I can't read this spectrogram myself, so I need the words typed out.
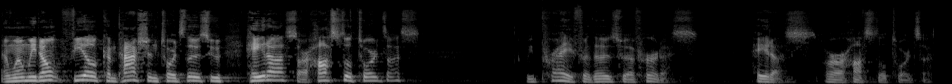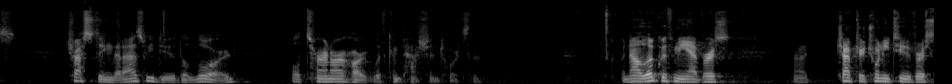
And when we don't feel compassion towards those who hate us, are hostile towards us, we pray for those who have hurt us, hate us, or are hostile towards us, trusting that as we do, the Lord will turn our heart with compassion towards them. But now look with me at verse uh, chapter 22 verse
